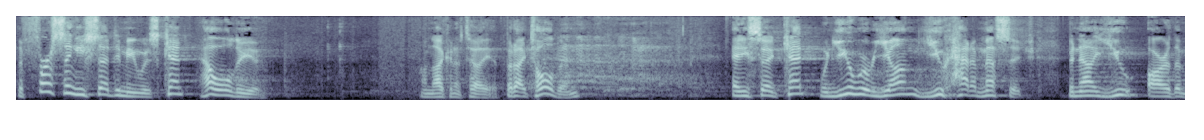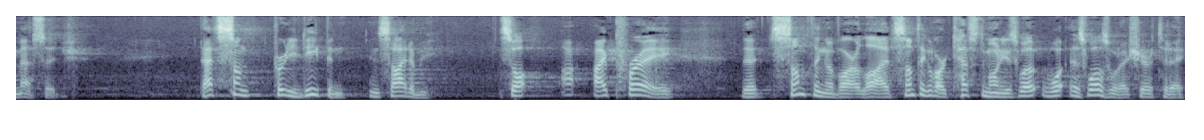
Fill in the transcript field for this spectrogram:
the first thing he said to me was, Kent, how old are you? I'm not going to tell you, but I told him. And he said, Kent, when you were young, you had a message but now you are the message. That's sunk pretty deep in, inside of me. So I, I pray that something of our lives, something of our testimony, as well, as well as what I share today,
